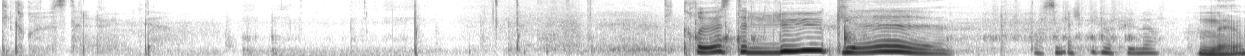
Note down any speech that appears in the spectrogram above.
Die größte Lüge. Die größte Lüge. Das sind echt nicht mehr viele. Nee.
